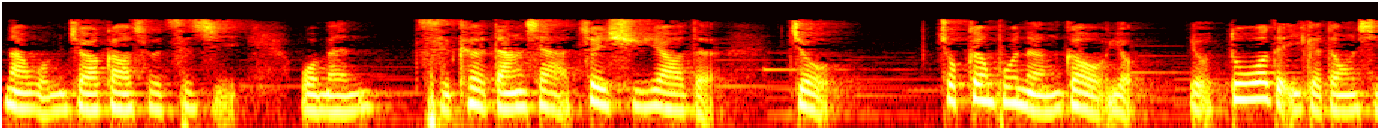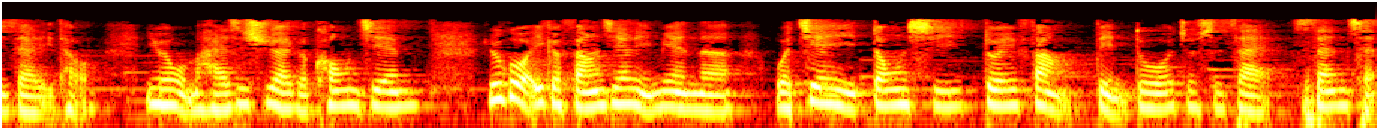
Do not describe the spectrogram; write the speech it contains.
那我们就要告诉自己，我们此刻当下最需要的，就就更不能够有有多的一个东西在里头，因为我们还是需要一个空间。如果一个房间里面呢，我建议东西堆放顶多就是在三层，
